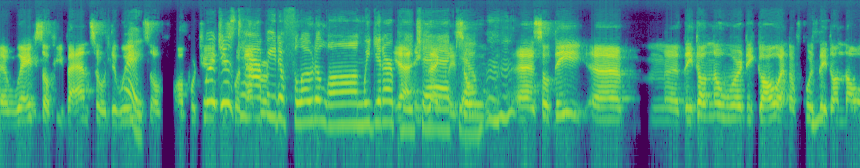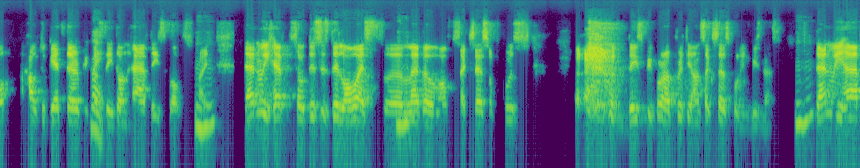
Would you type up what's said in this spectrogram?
uh, waves of events or the winds right. of opportunities. We're just whatever. happy to float along. We get our yeah, paycheck. Exactly. So, mm-hmm. uh, so they uh, mm, they don't know where they go, and of course mm-hmm. they don't know how to get there because right. they don't have these goals. Right. Mm-hmm. Then we have so this is the lowest level of success. Of course, these people are pretty unsuccessful in business. Mm-hmm. Then we have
